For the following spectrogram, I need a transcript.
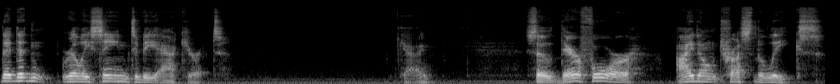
that didn't really seem to be accurate. Okay? So, therefore, I don't trust the leaks.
